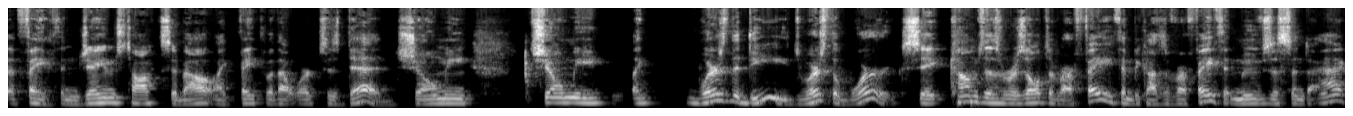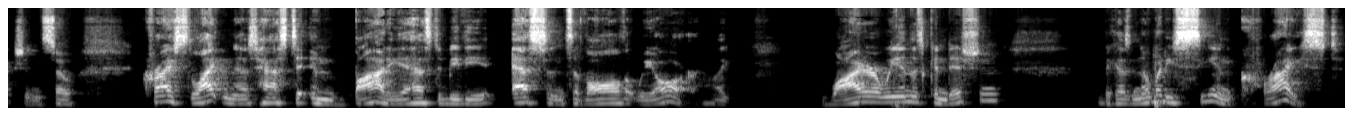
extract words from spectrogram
uh, faith. And james talks about like faith without works is dead. Show me show me like where's the deeds? Where's the works? It comes as a result of our faith. And because of our faith it moves us into action. So christ likeness has to embody it has to be the essence of all that we are. Like why are we in this condition? Because nobody's seeing christ.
